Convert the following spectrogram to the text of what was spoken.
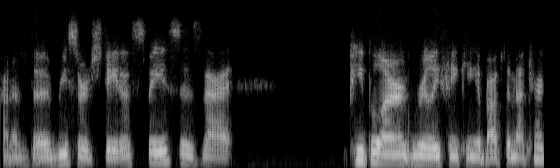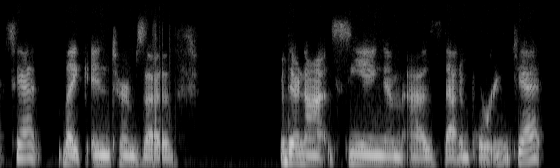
kind of the research data space is that people aren't really thinking about the metrics yet, like in terms of they're not seeing them as that important yet,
